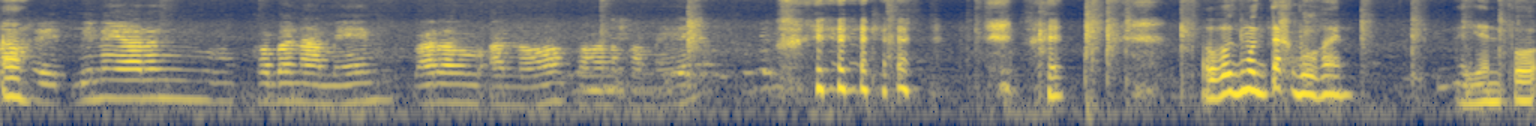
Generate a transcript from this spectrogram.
Ah. Bakit? Binayaran ka ba namin para ano, panganak kami? O, wag magtakbuhan. Ayan po.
